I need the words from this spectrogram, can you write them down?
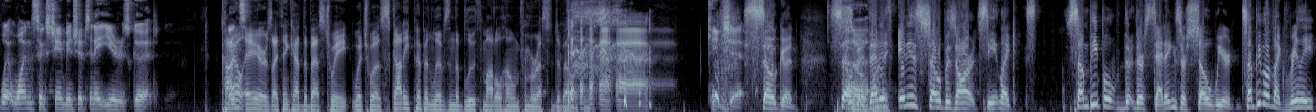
won six championships in eight years. Good. Kyle It's- Ayers, I think, had the best tweet, which was Scottie Pippen lives in the Bluth model home from Arrested Development. King shit. so good so, So good That funny. is it is so bizarre seeing like s- some people their, their settings are so weird some people have like really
